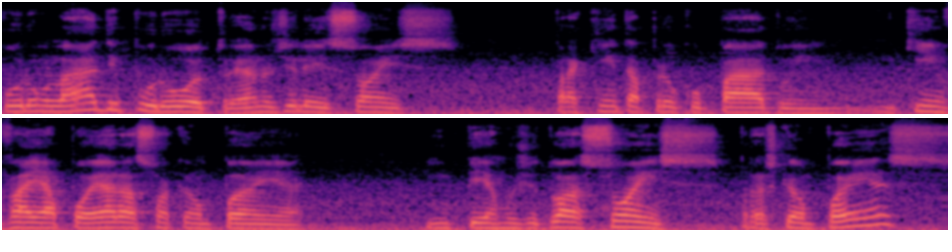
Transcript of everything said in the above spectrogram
por um lado e por outro. É ano de eleições para quem está preocupado em, em quem vai apoiar a sua campanha em termos de doações para as campanhas,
